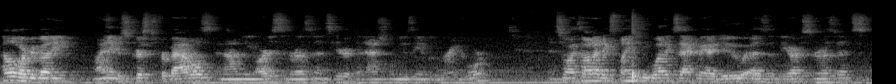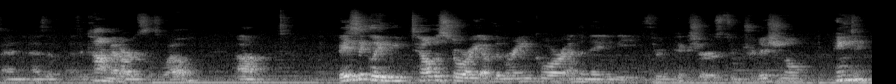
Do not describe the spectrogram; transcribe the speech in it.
Hello, everybody. My name is Christopher Battles, and I'm the artist in residence here at the National Museum of the Marine Corps. And so I thought I'd explain to you what exactly I do as the artist in residence and as a, as a combat artist as well. Um, basically, we tell the story of the Marine Corps and the Navy through pictures, through traditional painting.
